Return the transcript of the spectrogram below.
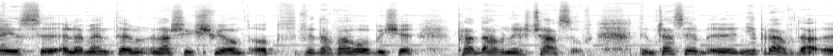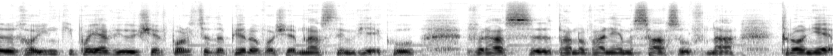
jest elementem naszych świąt od, wydawałoby się, pradawnych czasów. Tymczasem y, nieprawda. Y, Choinki pojawiły się w Polsce dopiero w XVIII wieku wraz z panowaniem Sasów na tronie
